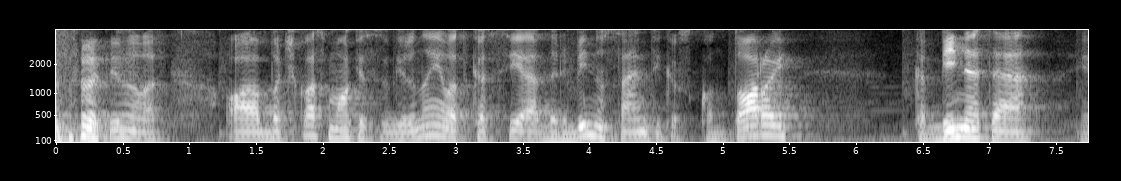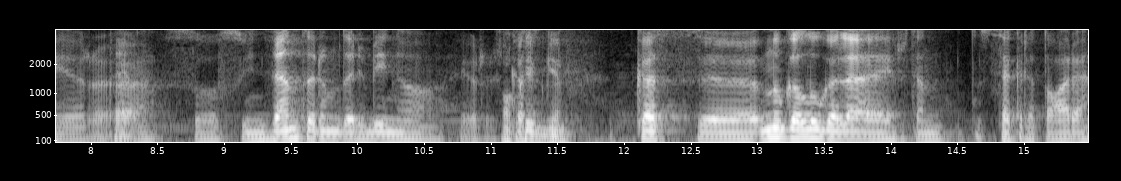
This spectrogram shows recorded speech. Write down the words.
vadinamas. O bačkos mokestis grinai, vat, kas jie darbinius santykius kontoroj, kabinete ir taip. su, su inventorium darbiniu ir O kas, kaipgi? kas e, nu galų gale ir ten sekretorė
